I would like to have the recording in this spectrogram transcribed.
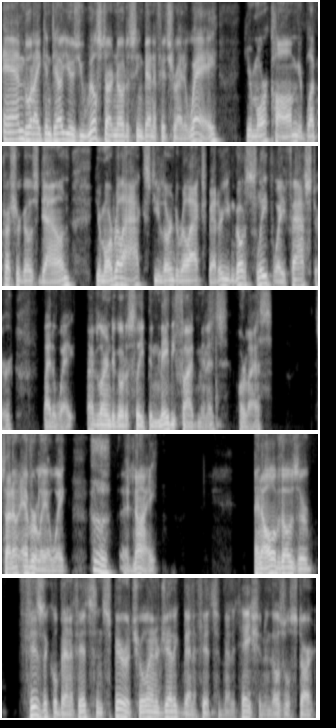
And what I can tell you is you will start noticing benefits right away. You're more calm, your blood pressure goes down, you're more relaxed, you learn to relax better. You can go to sleep way faster. By the way, I've learned to go to sleep in maybe five minutes or less. So I don't ever lay awake at night. And all of those are physical benefits and spiritual, energetic benefits of meditation. And those will start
